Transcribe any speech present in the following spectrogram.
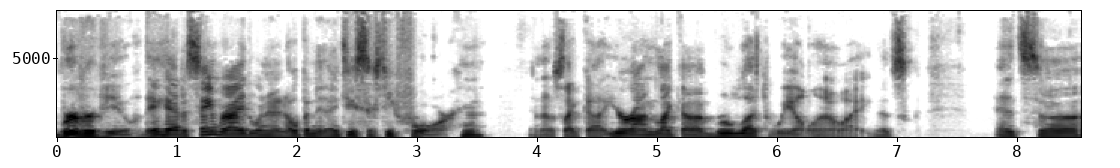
riverview. They had the same ride when it opened in 1964 you know, it's like uh, you're on like a roulette wheel in a way. It's it's uh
